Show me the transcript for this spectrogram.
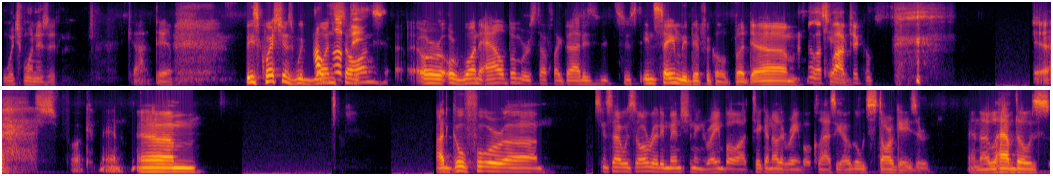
Which one is it? God damn. These questions with I one song these. or or one album or stuff like that is it's just insanely difficult. But um, No, that's okay. why I picked them. Yeah, fuck, man. Um, I'd go for uh, since I was already mentioning Rainbow. I'd take another Rainbow classic. I'll go with Stargazer, and I'll have those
